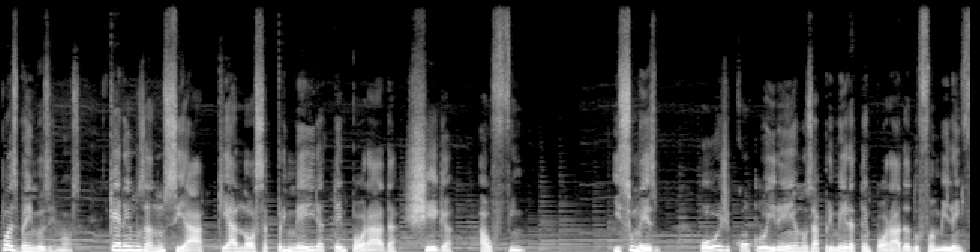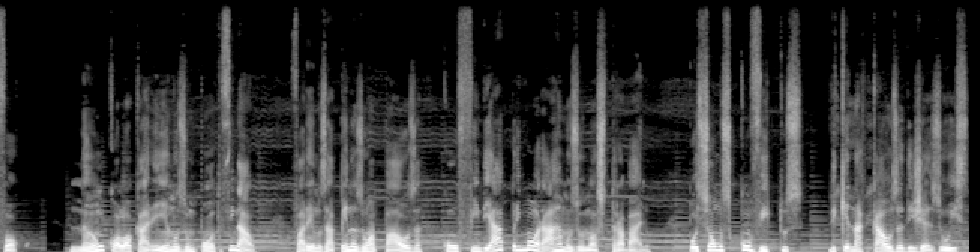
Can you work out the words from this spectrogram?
Pois bem, meus irmãos, queremos anunciar que a nossa primeira temporada chega ao fim. Isso mesmo, hoje concluiremos a primeira temporada do Família em Foco. Não colocaremos um ponto final, faremos apenas uma pausa com o fim de aprimorarmos o nosso trabalho pois somos convictos de que na causa de Jesus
